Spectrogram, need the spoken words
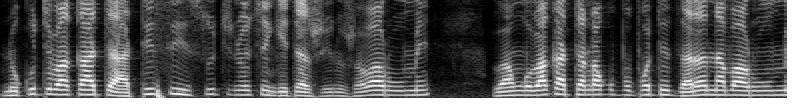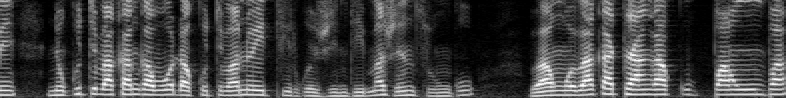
nokuti vakati hatisisu tinochengeta zvinhu zvavarume vamwe vakatanga kupopotedzana navarume nokuti vakanga voda kuti vanoitirwe zvindima zvenzungu. Vamwe vakatanga kupaumba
